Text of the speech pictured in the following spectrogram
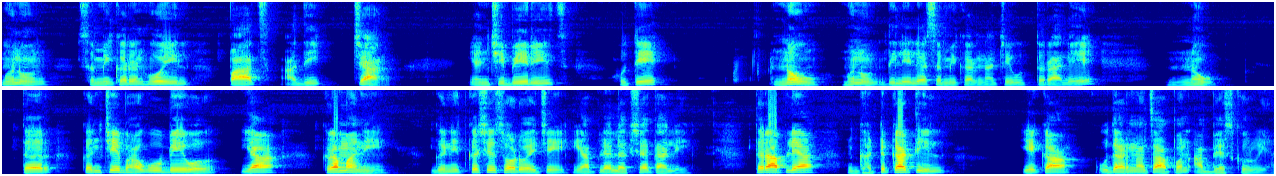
म्हणून समीकरण होईल पाच अधिक चार. यांची बेरीज होते नऊ. म्हणून दिलेल्या समीकरणाचे उत्तर आले नऊ. तर कंचे भागू बेव या क्रमाने गणित कसे सोडवायचे हे आपल्या लक्षात आले. तर आपल्या घटकातील एका उदाहरणाचा आपण अभ्यास करूया.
